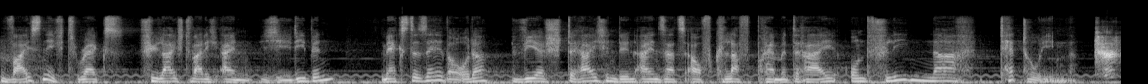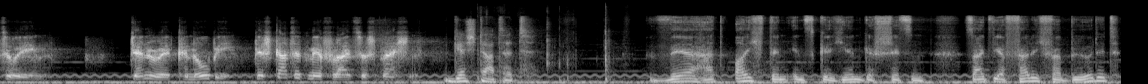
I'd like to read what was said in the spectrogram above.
Weiß nicht, Rex. Vielleicht, weil ich ein Jedi bin? Merkst du selber, oder? Wir streichen den Einsatz auf Klaffpremme 3 und fliegen nach Tatooine. Tatooine. General Kenobi, gestattet mir frei zu sprechen. Gestattet. Wer hat euch denn ins Gehirn geschissen? Seid ihr völlig verblödet?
